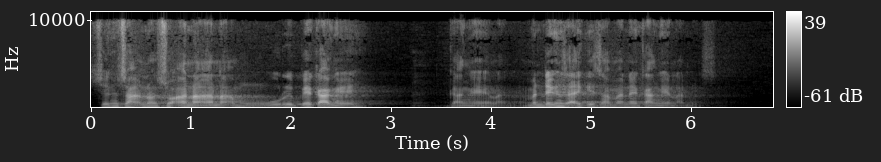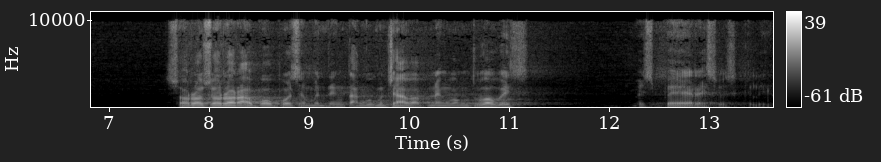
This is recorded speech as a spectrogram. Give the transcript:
Sing sakno so anak-anakmu uripe kange kangelan. Mending saiki samane kangelan. Soro-soro ra apa-apa sing penting tanggung jawab neng wong tua wis wis beres wis kelir.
